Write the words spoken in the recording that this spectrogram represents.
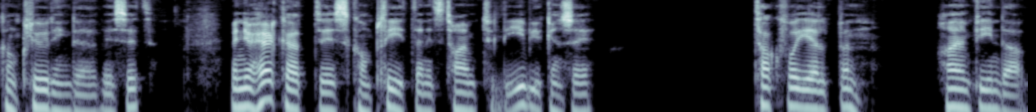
Concluding the visit. When your haircut is complete and it's time to leave, you can say Takk for hjelpen. Ha en fin dag.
